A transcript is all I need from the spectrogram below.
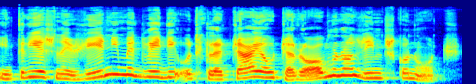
in trije sneženi medvedi odhlačajo v čarobno zimsko noč.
